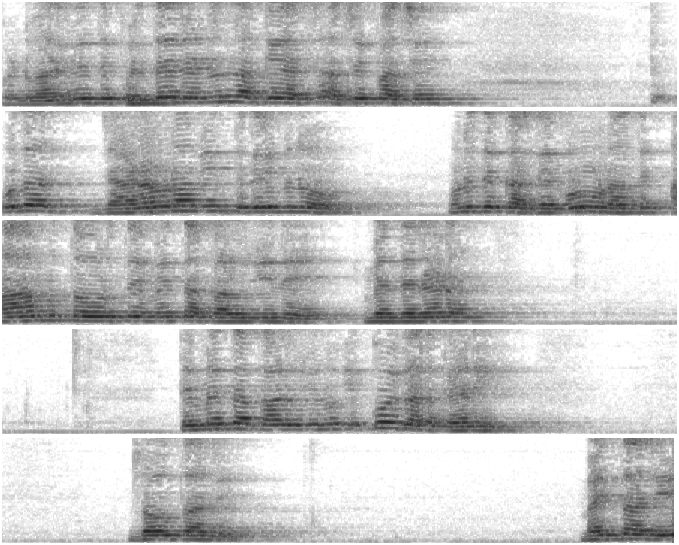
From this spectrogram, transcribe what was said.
ਪਟਵਾਰੀ ਦੇ ਤੇ ਫਿਰਦੇ ਰਹਿਣ ਲੱਗੇ ਆਸੇ ਪਾਸੇ। ਤੇ ਉਹਦਾ ਜਾਣਾ ਆਉਣਾ ਵੀ ਤਕਰੀਬਨ ਉਹ, ਉਹਨਾਂ ਦੇ ਘਰ ਦੇ ਕੋਲ ਹੋਣਾ ਤੇ ਆਮ ਤੌਰ ਤੇ ਮਹਿਤਾ ਕਾਲੂ ਜੀ ਨੇ ਮਿਲਦੇ ਰਹਿਣਾ। ਤੇ ਮਹਿਤਾ ਕਾਲੂ ਜੀ ਨੂੰ ਇੱਕੋ ਹੀ ਗੱਲ ਕਹਿਣੀ, ਦੌਲਤਾਂ ਨੇ ਮਹਿਤਾ ਜੀ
